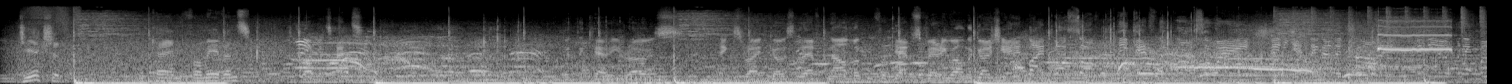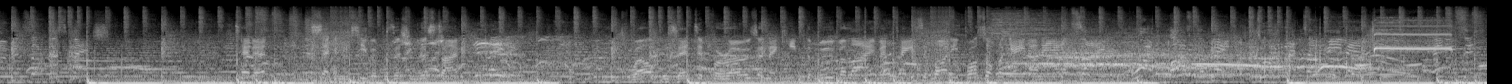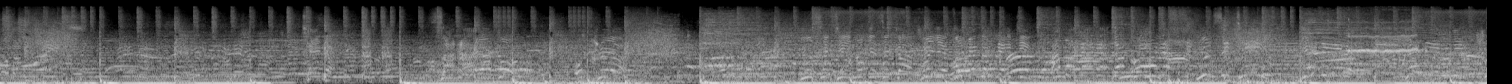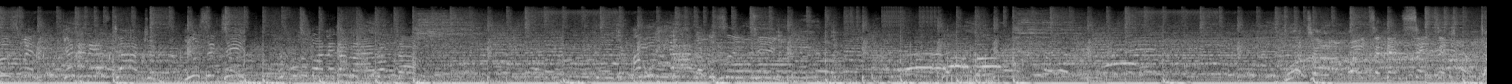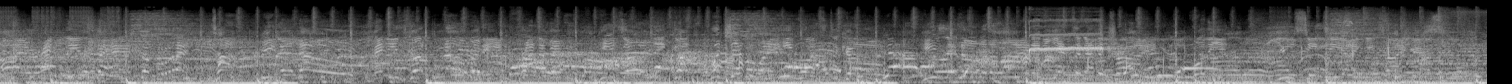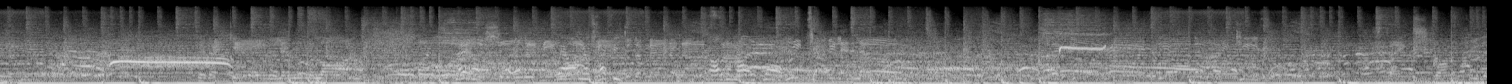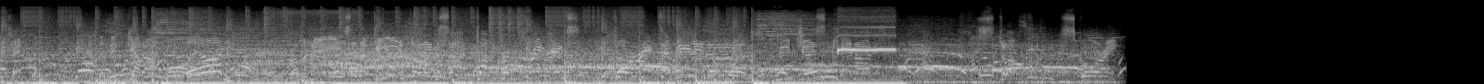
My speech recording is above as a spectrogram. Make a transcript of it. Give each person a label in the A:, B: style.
A: Injection that came from Evans.
B: Roberts Hansen with the carry. Rose thinks right, goes left. Now looking for gaps. Very well negotiated by Blossom. He gets the pass away and he gets another try in the opening moments of this match. Tedder, second receiver position this time. It's well presented for Rose and they keep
